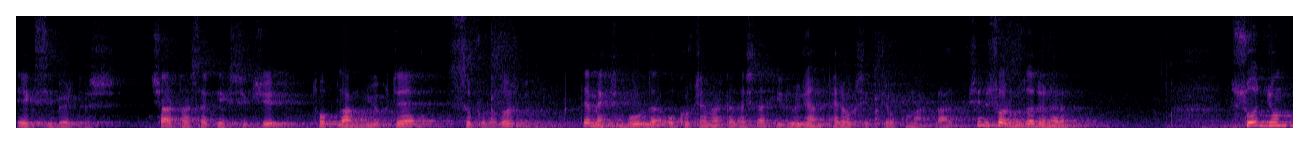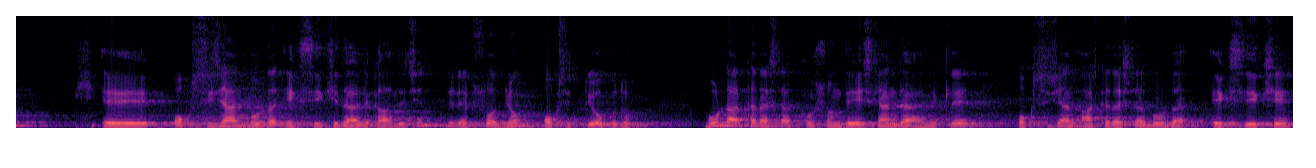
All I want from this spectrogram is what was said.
eksi 1'dir. Çarparsak eksi 2 toplam yükte sıfır olur. Demek ki burada okurken arkadaşlar hidrojen peroksit diye okumak lazım. Şimdi sorumuza dönelim. Sodyum e, oksijen burada eksi 2 değerli kaldığı için direkt sodyum oksit diye okuduk. Burada arkadaşlar kurşun değişken değerlikli. Oksijen arkadaşlar burada eksi 2.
